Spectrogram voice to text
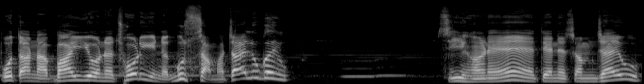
પોતાના ભાઈઓને છોડીને ગુસ્સામાં ચાલ્યું ગયું. સિંહણે તેને સમજાયું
